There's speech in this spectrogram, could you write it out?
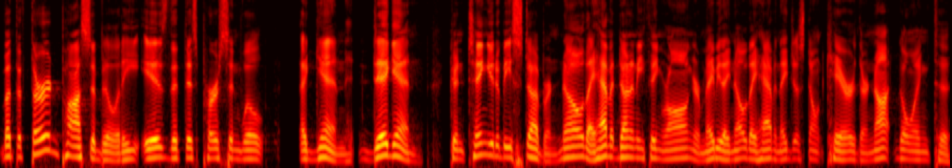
But the third possibility is that this person will again dig in, continue to be stubborn. No, they haven't done anything wrong, or maybe they know they have and they just don't care. They're not going to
